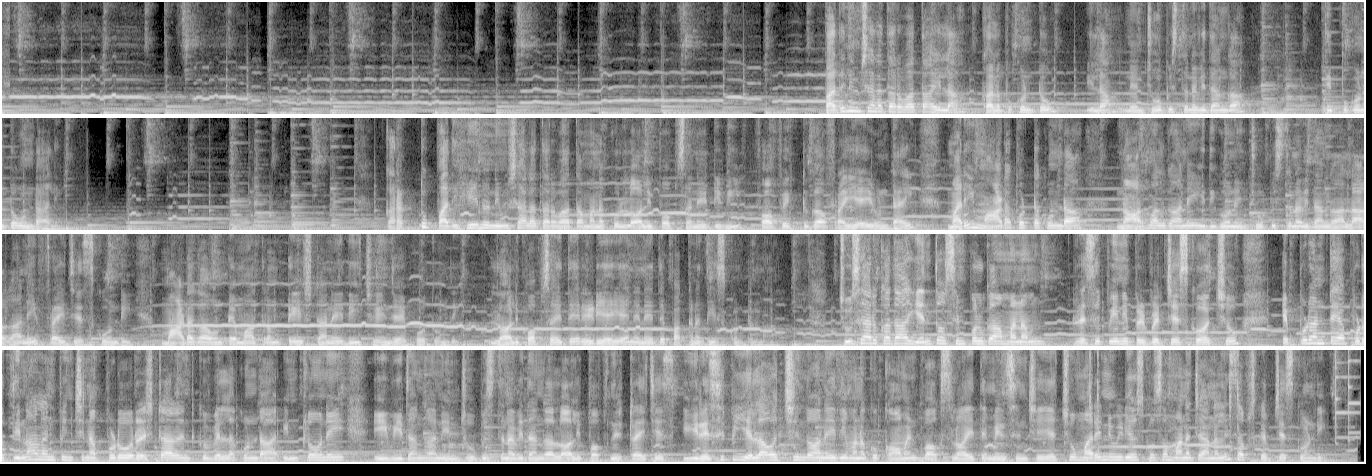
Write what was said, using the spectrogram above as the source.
పది నిమిషాల తర్వాత ఇలా కలుపుకుంటూ ఇలా నేను చూపిస్తున్న విధంగా తిప్పుకుంటూ ఉండాలి. కరెక్ట్ పదిహేను నిమిషాల తర్వాత మనకు లాలీపాప్స్ అనేటివి పర్ఫెక్ట్గా ఫ్రై అయి ఉంటాయి. మరీ మాడ కొట్టకుండా నార్మల్గానే ఇదిగో నేను చూపిస్తున్న విధంగా లాగానే ఫ్రై చేసుకోండి. మాడగా ఉంటే మాత్రం టేస్ట్ అనేది చేంజ్ అయిపోతుంది. లాలీపాప్స్ అయితే రెడీ అయ్యాయి. నేనైతే పక్కన తీసుకుంటున్నాను. చూశారు కదా ఎంతో సింపుల్గా మనం రెసిపీని ప్రిపేర్ చేసుకోవచ్చు. ఎప్పుడంటే అప్పుడు తినాలనిపించినప్పుడు రెస్టారెంట్కు వెళ్ళకుండా ఇంట్లోనే ఈ విధంగా నేను చూపిస్తున్న విధంగా లాలీపాప్స్ని ట్రై చేసి ఈ రెసిపీ ఎలా వచ్చిందో అనేది మనకు కామెంట్ బాక్స్లో అయితే మెన్షన్ చేయొచ్చు. మరిన్ని వీడియోస్ కోసం మన ఛానల్ని సబ్స్క్రైబ్ చేసుకోండి.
